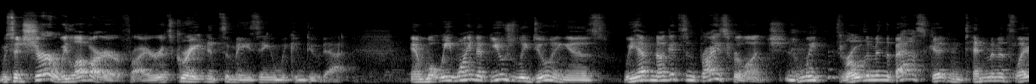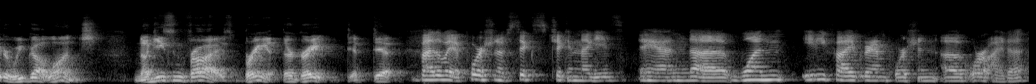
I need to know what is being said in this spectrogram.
We said, "Sure, we love our air fryer. It's great and it's amazing, and we can do that." And what we wind up usually doing is we have nuggets and fries for lunch, and we throw them in the basket, and ten minutes later we've got lunch. Nuggies and fries, bring it. They're great. Dip, dip. By the way, a portion of six chicken nuggets and uh, one 85 gram portion of Ore-Ida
